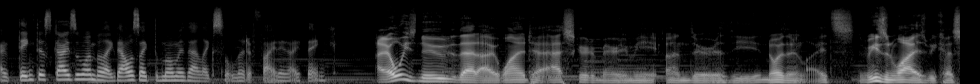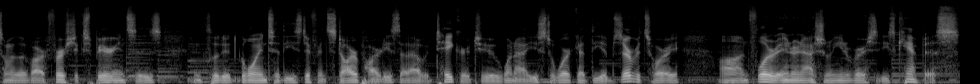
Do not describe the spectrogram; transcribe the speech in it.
I think this guy's the one, but like that was like the moment that like solidified it, I think. I always knew that I wanted to ask her to marry me under the Northern Lights. The reason why is because some of our first experiences included going to these different star parties that I would take her to when I used to work at the observatory on Florida International University's campus.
